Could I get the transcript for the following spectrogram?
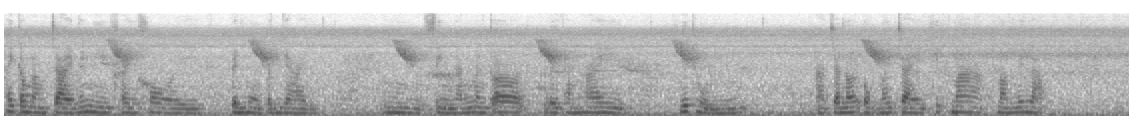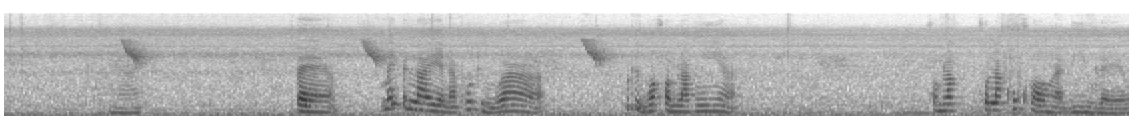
ให้กำลังใจไม่มีใครคอยเป็นห่วงเป็นใยสิ่งนั้นมันก็เลยทำให้มิถุนอาจจะน้อยอกน้อยใจคิดมาก นอนไม่หลับนะแต่ไม่เป็นไรอะนะพูดถึงว่า พูดถึงว่าความรักเนี่ยความรักคนรักคู่ครองอะดีอยู่แล้ว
